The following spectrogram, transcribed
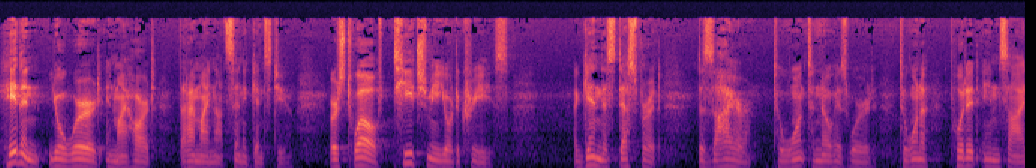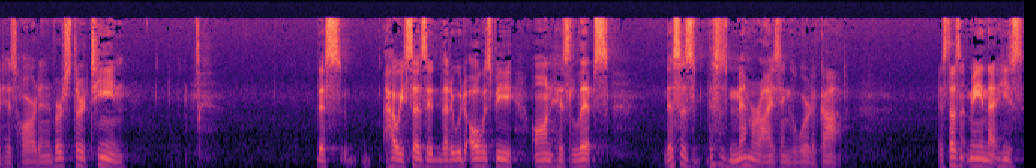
hidden your word in my heart that I might not sin against you. Verse 12 Teach me your decrees. Again, this desperate desire to want to know his word, to want to put it inside his heart. And in verse 13, this how he says it that it would always be on his lips. This is this is memorizing the word of God. This doesn't mean that he's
